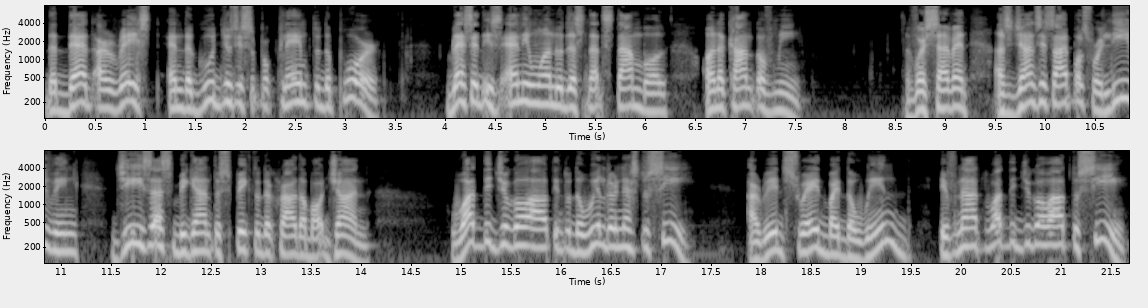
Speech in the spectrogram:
the dead are raised, and the good news is proclaimed to the poor. Blessed is anyone who does not stumble on account of me. Verse 7 As John's disciples were leaving, Jesus began to speak to the crowd about John. What did you go out into the wilderness to see? A reed swayed by the wind? If not, what did you go out to see?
